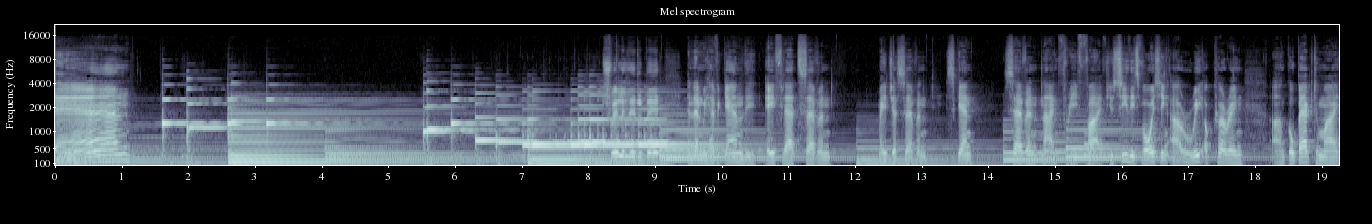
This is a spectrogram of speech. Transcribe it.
Then... Trill a little bit, and then we have again the A flat 7, major 7, is again 7, 9, 3, 5. You see these voicing are reoccurring. Uh, go back to my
